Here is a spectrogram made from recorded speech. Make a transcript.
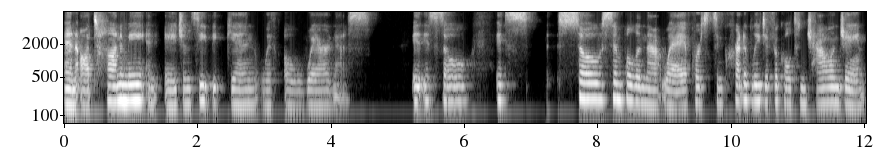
And autonomy and agency begin with awareness. It is so, it's so simple in that way. Of course, it's incredibly difficult and challenging,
